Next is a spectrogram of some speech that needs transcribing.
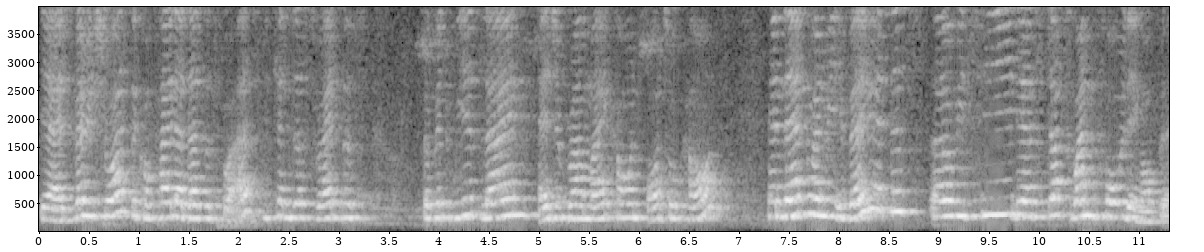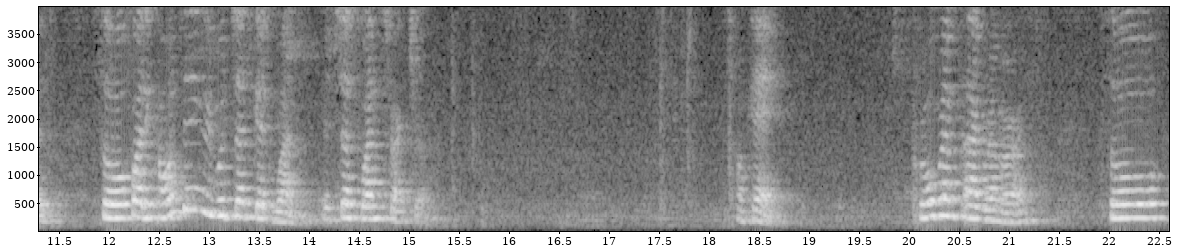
yeah, it's very short. The compiler does it for us. We can just write this a bit weird line, algebra my count, auto count. And then when we evaluate this, uh, we see there's just one folding of it. So for the counting, we would just get one. It's just one structure. Okay. Programs are grammars. So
